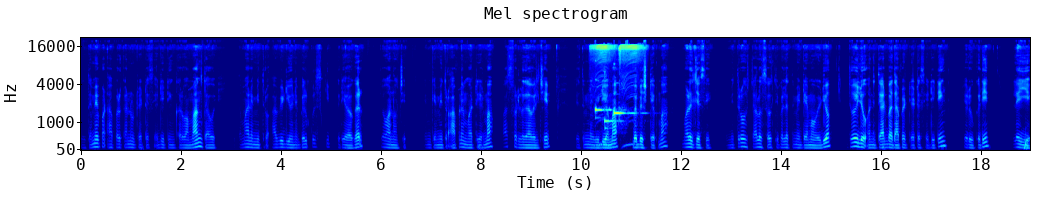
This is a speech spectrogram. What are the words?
જો તમે પણ આ પ્રકારનું ટેટસ એડિટિંગ કરવા માંગતા હોય, તો તમારે મિત્રો આ વિડીયોને બિલકુલ સ્કીપ કર્યા વગર જોવાનો છે. કેમ કે મિત્રો, આપણે મટીરિયલમાં પાસવર્ડ લગાવેલ છે, જે તમને વિડીયોમાં બે બે સ્ટેપમાં મળી જશે. મિત્રો, ચાલો સૌથી પહેલાં તમે ડેમો વીડિયો જોઈ લો અને ત્યારબાદ આપણે ટેટસ એડિટિંગ શરૂ કરી લઈએ.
